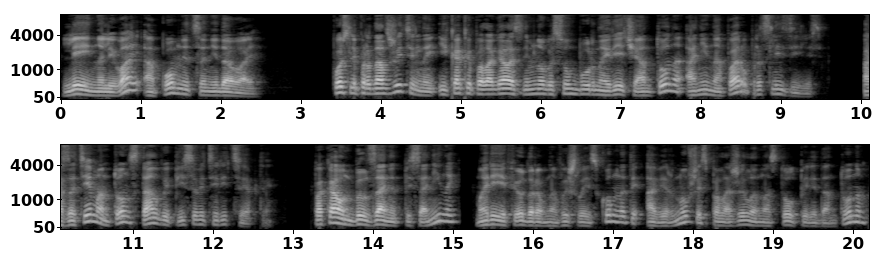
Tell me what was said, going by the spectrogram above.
Лей наливай, а помниться не давай. После продолжительной и, как и полагалось, немного сумбурной речи Антона, они на пару прослезились. А затем Антон стал выписывать рецепты. Пока он был занят писаниной, Мария Федоровна вышла из комнаты, а вернувшись, положила на стол перед Антоном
